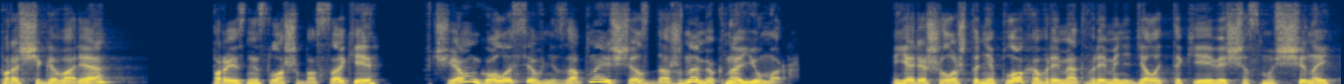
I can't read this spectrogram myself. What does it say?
проще говоря?» произнесла Шибасаки, в чьем голосе внезапно исчез даже намек на юмор. Я решила, что неплохо время от времени делать такие вещи с мужчиной,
